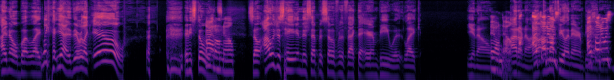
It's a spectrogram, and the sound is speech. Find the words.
I know, but like, Like- yeah, they were like, ew, and he still. Wins. I don't know. So I was just hating this episode for the fact that Aaron B was like, you know, I don't know. I don't know. I I, thought am it not was- feeling Aaron B. I thought it was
